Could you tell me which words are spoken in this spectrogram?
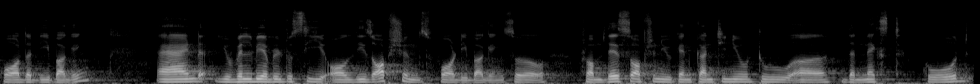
for the debugging and you will be able to see all these options for debugging. So from this option you can continue to uh, the next code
